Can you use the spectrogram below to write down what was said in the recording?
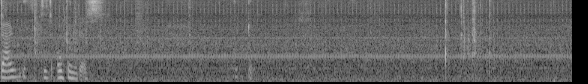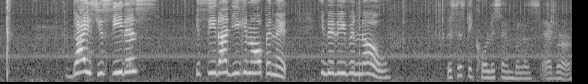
Guys, just open this. Guys, you see this? See that? You can open it. He didn't even know. This is the coolest ambulance ever.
